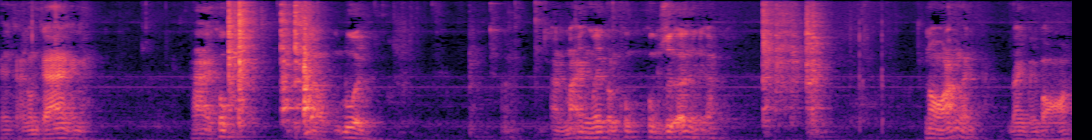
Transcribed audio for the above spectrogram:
Đây, cả con cá này hai khúc đầu cũng đuôi. Ăn mãi không hết còn khúc khúc giữa rồi nữa. Nó lắm rồi đành phải bỏ.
